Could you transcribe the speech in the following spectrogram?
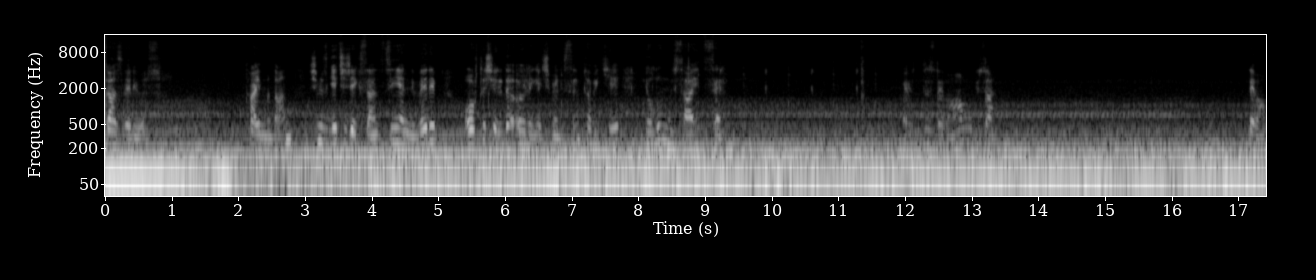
gaz veriyoruz. Kaymadan. Şimdi geçeceksen sinyalini verip orta şeride öyle geçmelisin. Tabii ki yolun müsaitse. Düz devam. Güzel. Devam.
